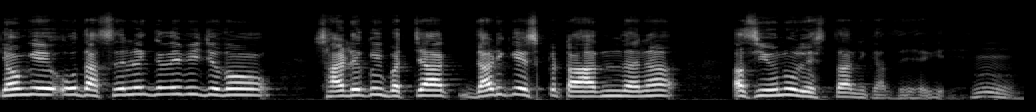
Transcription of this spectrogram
ਕਿਉਂਕਿ ਉਹ ਦੱਸਦੇ ਨੇ ਕਹਿੰਦੇ ਵੀ ਜਦੋਂ ਸਾਡੇ ਕੋਈ ਬੱਚਾ ਦਾੜੀ ਕੇਸ ਕਟਾ ਦਿੰਦਾ ਨਾ ਅਸੀਂ ਉਹਨੂੰ ਰਿਸ਼ਤਾ ਨਹੀਂ ਕਰਦੇ ਹੈਗੇ। ਹੂੰ।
